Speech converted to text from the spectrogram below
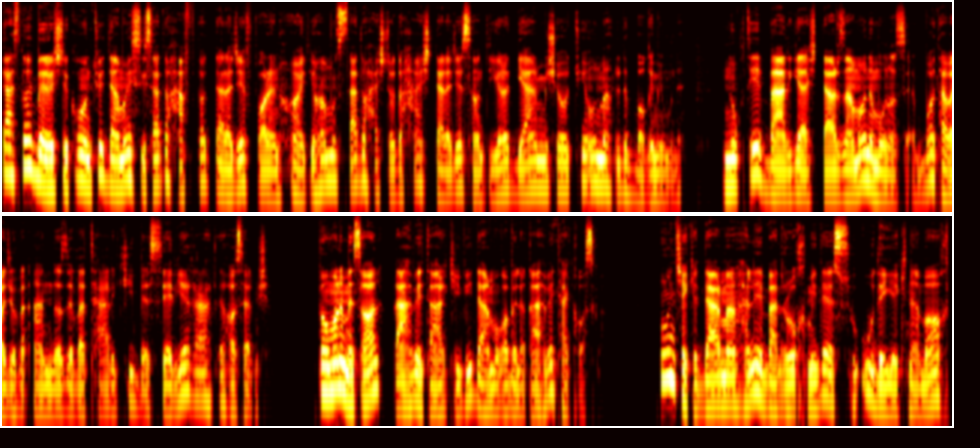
دستگاه برشته کن توی دمای 370 درجه فارنهایت یا همون 188 درجه سانتیگراد گرم میشه و توی اون محدود باقی میمونه. نقطه برگشت در زمان مناسب با توجه به اندازه و ترکیب سری قهوه حاصل میشه. به عنوان مثال قهوه ترکیبی در مقابل قهوه تک خواستگاه. اون چه که در مرحله بعد رخ میده صعود یک نواخت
